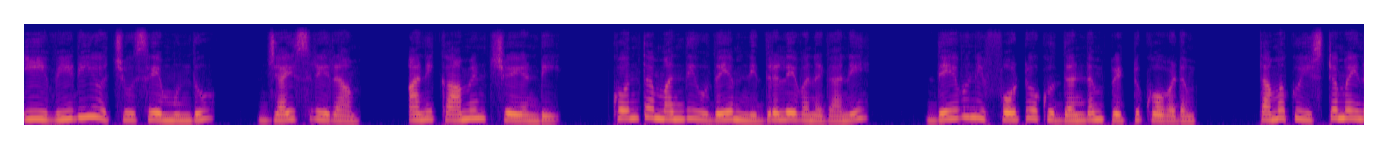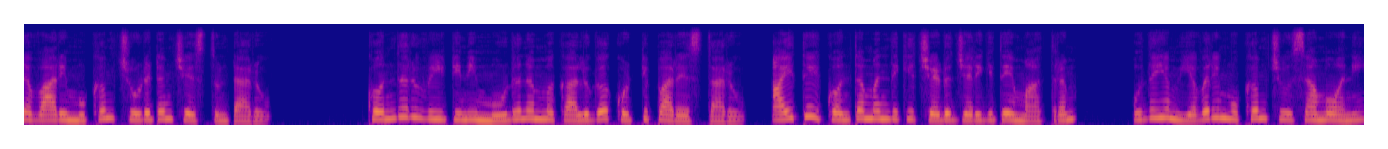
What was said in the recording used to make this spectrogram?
ఈ వీడియో చూసే ముందు జై శ్రీరామ్ అని కామెంట్ చేయండి. కొంతమంది ఉదయం నిద్రలేవనగానే దేవుని ఫోటోకు దండం పెట్టుకోవడం తమకు ఇష్టమైన వారి ముఖం చూడటం చేస్తుంటారు. కొందరు వీటిని మూఢనమ్మకాలుగా కొట్టిపారేస్తారు. అయితే కొంతమందికి చెడు జరిగితే మాత్రం ఉదయం ఎవరి ముఖం చూశామో అని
